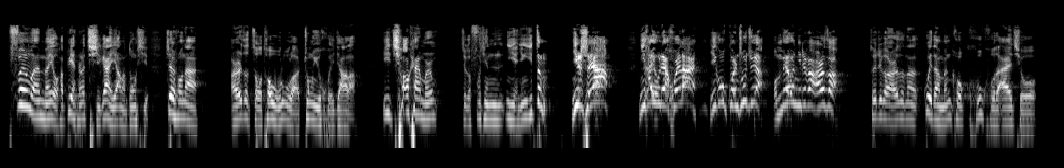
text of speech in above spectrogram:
分文没有，还变成了乞丐一样的东西。这时候呢，儿子走投无路了，终于回家了。一敲开门，这个父亲眼睛一瞪：“你是谁啊？你还有脸回来？你给我滚出去！我没有你这个儿子。”所以这个儿子呢，跪在门口苦苦的哀求：“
